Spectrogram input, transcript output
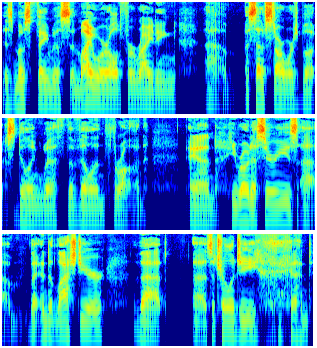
is most famous in my world for writing um, a set of Star Wars books dealing with the villain Thrawn and he wrote a series um, that ended last year that uh, it's a trilogy and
